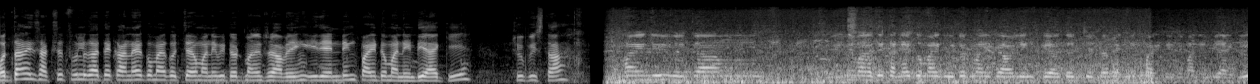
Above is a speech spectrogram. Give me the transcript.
మొత్తానికి సక్సెస్ఫుల్గా అయితే కన్యాకుమారికి వచ్చాము. మనీ వితౌట్ మనీ ట్రావెలింగ్ ఇది ఎండింగ్ పాయింట్ మన ఇండియాకి చూపిస్తా. హాయ్ అండి వెల్కమ్ ఇది మనైతే కన్యాకుమారికి వితౌట్ మనీ ట్రావెలింగ్కి అయితే వచ్చేసాం ఎండింగ్ పాయింట్ ఇది మన ఇండియాకి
